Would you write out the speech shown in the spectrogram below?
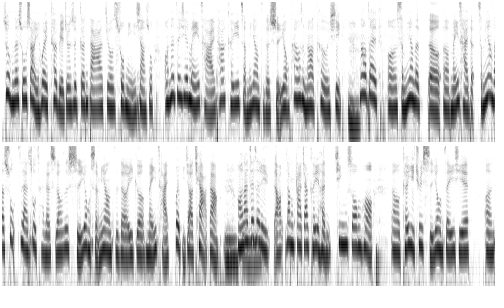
所以我们在书上也会特别就是跟大家就说明一下，说哦，那这些媒材它可以怎么样子的使用，它有什么样的特性？那在呃什么样的呃呃媒材的什么样的素自然素材的时候，是使用什么样子的一个媒材会比较恰当？好，那在这里啊，让大家可以很轻松哈，呃，可以去使用这一些。嗯，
